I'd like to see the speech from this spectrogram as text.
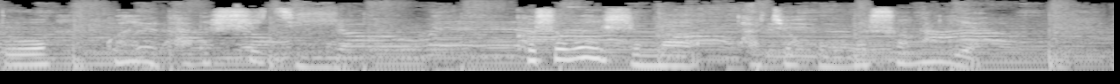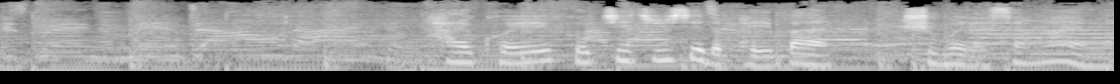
多关于它的事情吗？可是为什么它却红了双眼？海葵和寄居蟹的陪伴是为了相爱吗？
